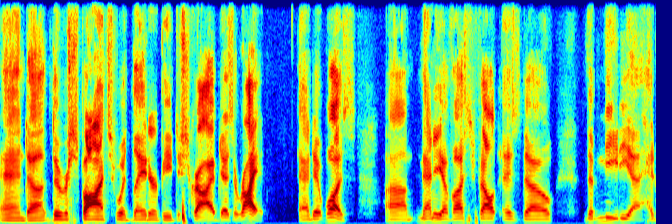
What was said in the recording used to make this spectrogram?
and uh, the response would later be described as a riot, and it was. Um, many of us felt as though the media had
